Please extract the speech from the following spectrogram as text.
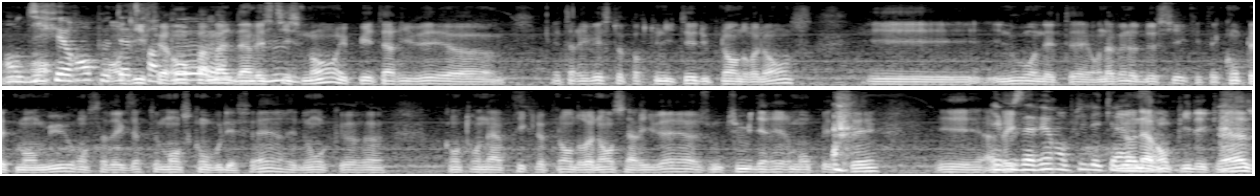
En, différent peut-être différent pas mal d'investissements, et puis est arrivé, est arrivée cette opportunité du plan de relance. Et, nous, on, était, on avait notre dossier qui était complètement mûr, on savait exactement ce qu'on voulait faire. Et donc, euh, quand on a appris que le plan de relance arrivait, je me suis mis derrière mon PC. Et, vous avez rempli les cases. Et on a rempli les cases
